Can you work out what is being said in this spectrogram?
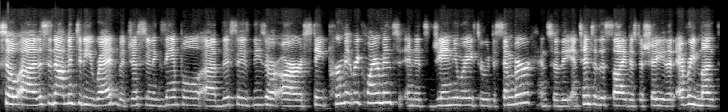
So uh, this is not meant to be read, but just an example. Uh, this is these are our state permit requirements, and it's January through December. And so the intent of this slide is to show you that every month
